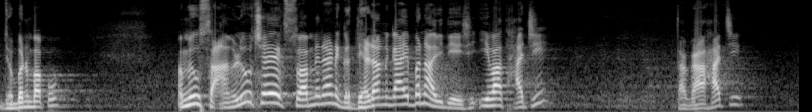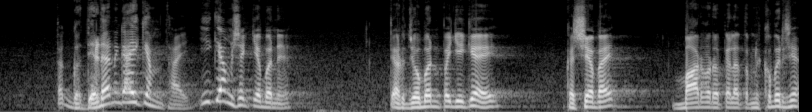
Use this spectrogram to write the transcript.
જબન બાપુ, અમે એવું સાંભળ્યું છે સ્વામિનારાયણ ગધેડાને ગાય બનાવી દે છે. એ વાત સાચી? તો ગા સાચી. તો ગધેડાને ગાય કેમ થાય? એ કેમ શક્ય બને? ત્યારે જોબન પૈકી કહે, કશ્યપભાઈ, બાર વર્ષ પહેલાં તમને ખબર છે,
